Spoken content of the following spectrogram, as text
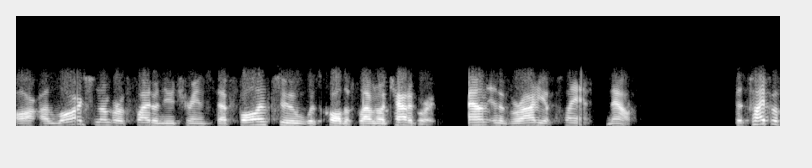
are a large number of phytonutrients that fall into what's called the flavonoid category, found in a variety of plants. Now, the type of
